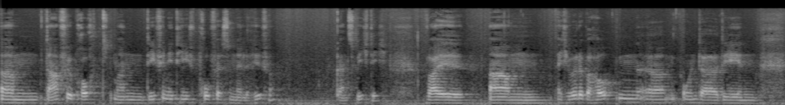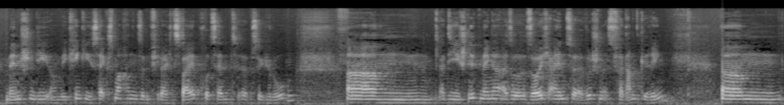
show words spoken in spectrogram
Ähm, dafür braucht man definitiv professionelle Hilfe. Ganz wichtig weil ähm, ich würde behaupten, ähm, unter den Menschen, die irgendwie kinky Sex machen, sind vielleicht 2% äh, Psychologen. Ähm, die Schnittmenge, also solch einen zu erwischen, ist verdammt gering. Ähm,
